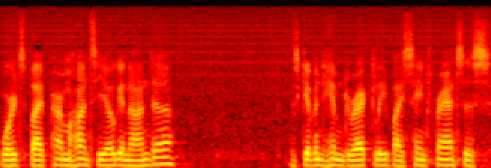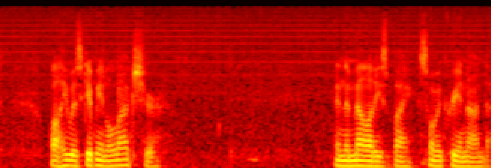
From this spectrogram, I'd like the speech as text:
words by Paramahansa Yogananda, was given to him directly by St. Francis while he was giving a lecture, and the melodies by Swami Kriyananda.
